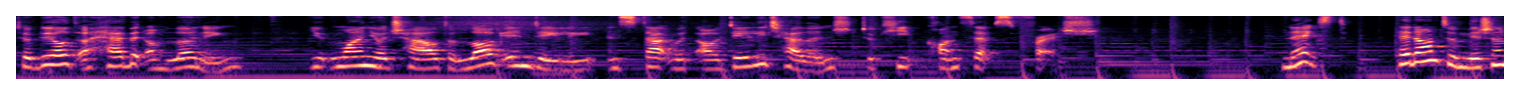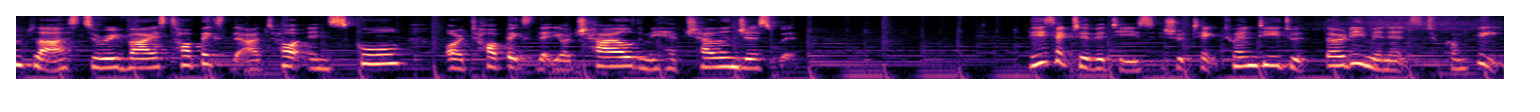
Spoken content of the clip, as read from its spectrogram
To build a habit of learning, you'd want your child to log in daily and start with our daily challenge to keep concepts fresh. Next, head on to Mission Plus to revise topics that are taught in school or topics that your child may have challenges with. These activities should take 20 to 30 minutes to complete.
